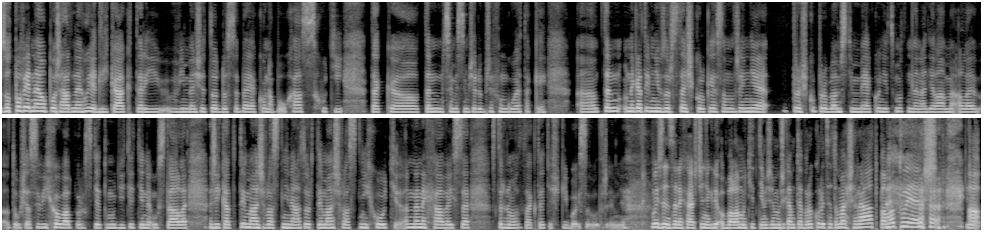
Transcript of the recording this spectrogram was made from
zodpovědného, pořádného jedlíka, který víme, že to do sebe jako nabouchá s chutí, tak ten si myslím, že dobře funguje taky. Ten negativní vzor z té školky je samozřejmě trošku problém s tím, my jako nic moc nenaděláme, ale to už asi výchova prostě tomu dítěti neustále říkat, ty máš vlastní názor, ty máš vlastní chuť, nenechávej se strhnout, tak to je těžký boj samozřejmě. Můj syn se nechá ještě někdy obalamutit tím, že mu říkám, té brokolice, to máš rád, pamatuješ? a,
